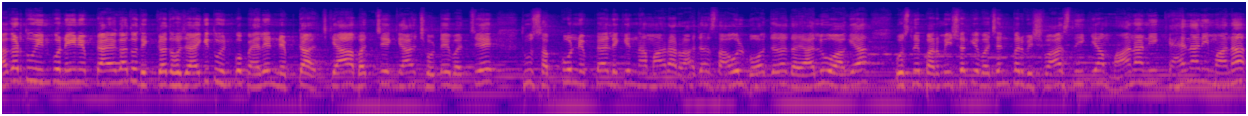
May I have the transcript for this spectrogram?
अगर तू इनको नहीं निपटाएगा तो दिक्कत हो जाएगी, तू इनको पहले निपटा क्या बच्चे, क्या छोटे बच्चे, तू सबको निपटा, लेकिन हमारा राजा साहुल बहुत ज़्यादा दयालु आ गया। उसने परमेश्वर के वचन पर विश्वास नहीं किया, माना नहीं, कहना नहीं माना,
